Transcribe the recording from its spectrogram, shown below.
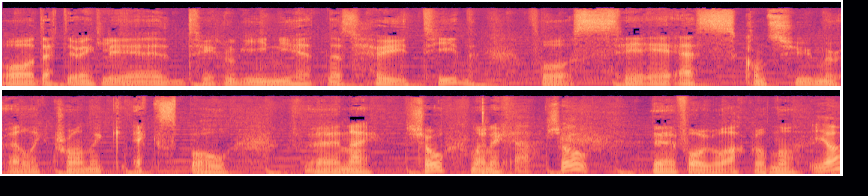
og dette er jo egentlig teknologinyhetenes høytid for CES, Consumer Electronic Expo. Eh, nei, show, mener jeg. Ja, show. Det foregår akkurat nå. Ja,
